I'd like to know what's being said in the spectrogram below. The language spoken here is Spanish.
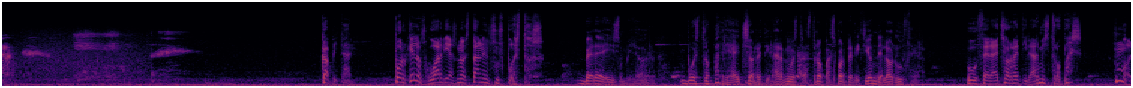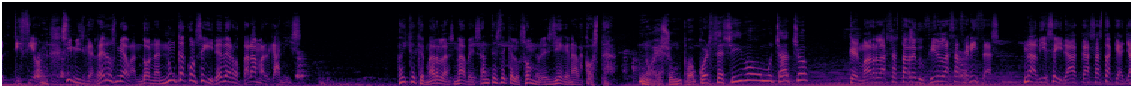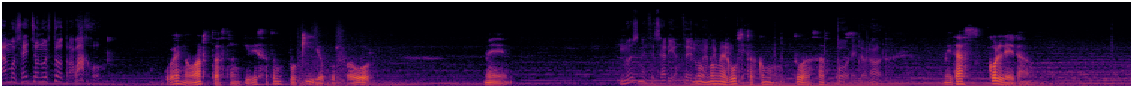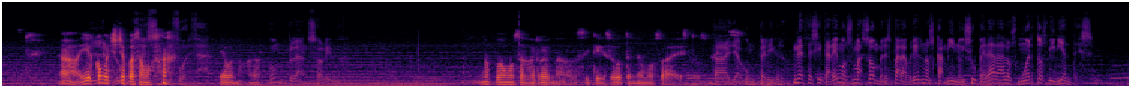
Capitán, ¿por qué los guardias no están en sus puestos? Veréis, milord. Vuestro padre ha hecho retirar nuestras tropas por petición de Lord Uther. ¿Uther ha hecho retirar mis tropas? ¡Maldición! Si mis guerreros me abandonan, nunca conseguiré derrotar a Malganis. Hay que quemar las naves antes de que los hombres lleguen a la costa. ¿No es un poco excesivo, muchacho? Quemarlas hasta reducirlas a cenizas. Nadie se irá a casa hasta que hayamos hecho nuestro trabajo. Bueno, Artas, tranquilízate un poquillo, por favor. Me... No es necesario hacer No, una no me gusta cómo actúas, Por Artas. el honor. Me das cólera. Ah, ¿y cómo chicha pasamos? ya bueno, a ver. Un plan sólido. no podemos agarrar nada, así que solo tenemos a estos. ¿Hay algún peligro? Necesitaremos más hombres para abrirnos camino y superar a los muertos vivientes.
